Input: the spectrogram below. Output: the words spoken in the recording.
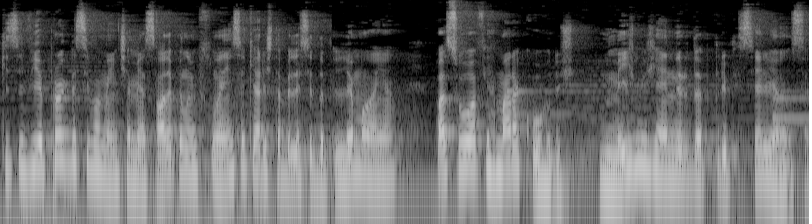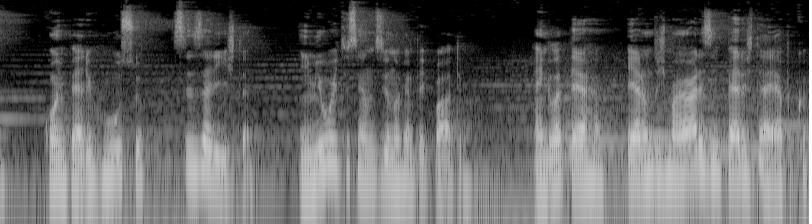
que se via progressivamente ameaçada pela influência que era estabelecida pela Alemanha, passou a firmar acordos do mesmo gênero da Tríplice Aliança com o Império Russo Cesarista em 1894. A Inglaterra era um dos maiores impérios da época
